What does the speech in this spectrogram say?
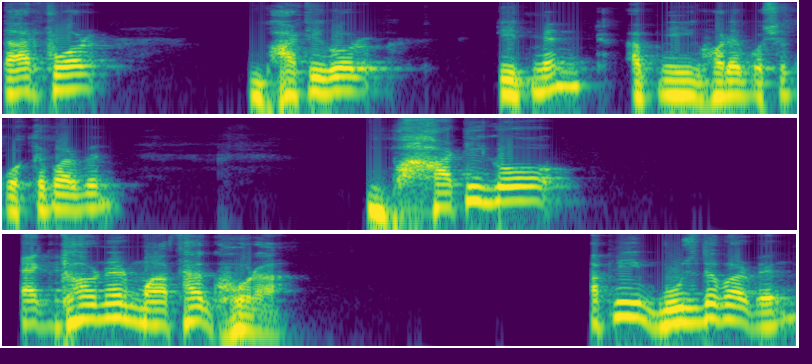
তারপর ভাটিগোর ট্রিটমেন্ট আপনি ঘরে বসে করতে পারবেন। ভাটিগো এক ধরনের মাথা ঘোরা। আপনি বুঝতে পারবেন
